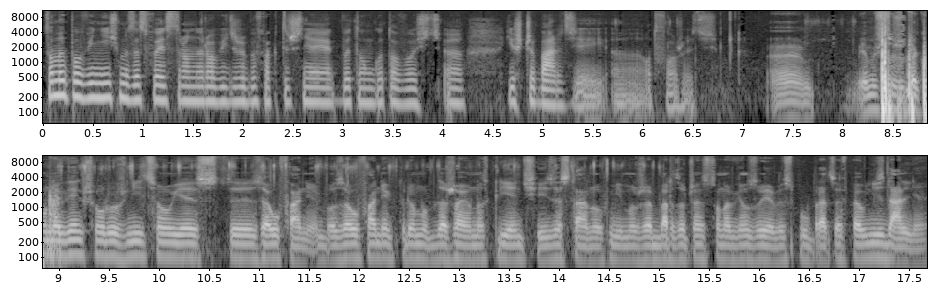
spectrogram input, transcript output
Co my powinniśmy ze swojej strony robić, żeby faktycznie jakby tą gotowość jeszcze bardziej otworzyć? Ja myślę, że taką największą różnicą jest y, zaufanie, bo zaufanie, którym obdarzają nas klienci ze Stanów, mimo że bardzo często nawiązujemy współpracę w pełni zdalnie.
